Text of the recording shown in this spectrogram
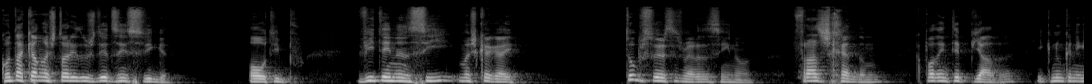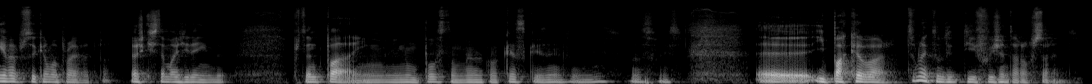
conta aquela história dos dedos em Sevinga. Ou tipo, vi tem Nancy, mas caguei. Estão a perceber essas merdas assim, não? Frases random que podem ter piada e que nunca ninguém vai perceber que é uma private. Pá. Eu acho que isto é mais giro ainda. Portanto, pá, em, em um post, uma merda qualquer, se quiserem fazer isso, façam isso. Uh, e para acabar, tu não é que um dia fui jantar ao restaurante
